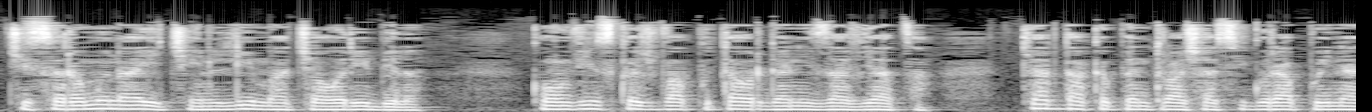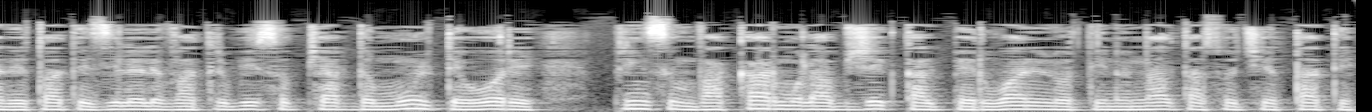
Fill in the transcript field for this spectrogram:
ci să rămână aici, în lima cea oribilă, convins că își va putea organiza viața, chiar dacă pentru a-și asigura pâinea de toate zilele va trebui să piardă multe ore prins în vacarmul abject al peruanilor din înalta societate,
